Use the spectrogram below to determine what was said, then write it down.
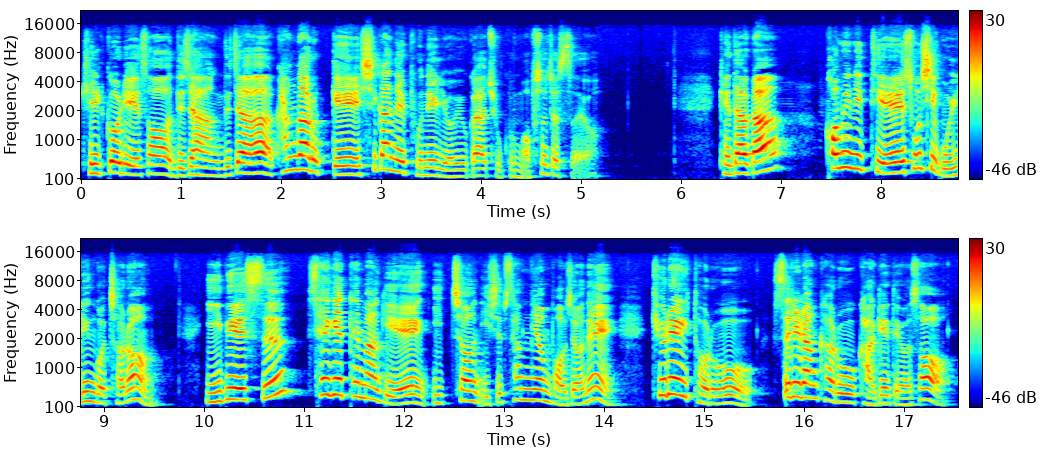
길거리에서 느작느작 한가롭게 시간을 보낼 여유가 조금 없어졌어요. 게다가 커뮤니티에 소식 올린 것처럼 EBS 세계 테마기행 2023년 버전의 큐레이터로 스리랑카로 가게 되어서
